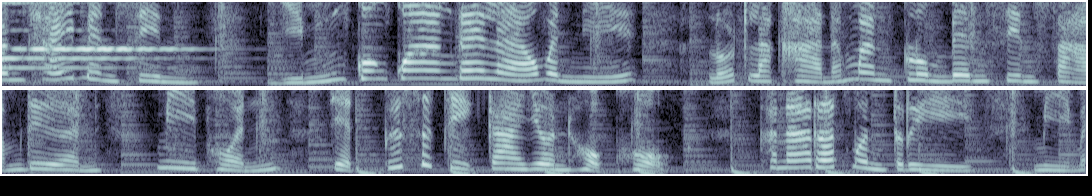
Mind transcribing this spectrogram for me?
คนใช้เบนซิน ยิ้มกว้างๆได้แล้ววันนี้ ลดราคาน้ำมันกลุ่มเบนซิน 3 เดือน มีผล 7 พฤศจิกายน 66 คณะรัฐมนตรี มีม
